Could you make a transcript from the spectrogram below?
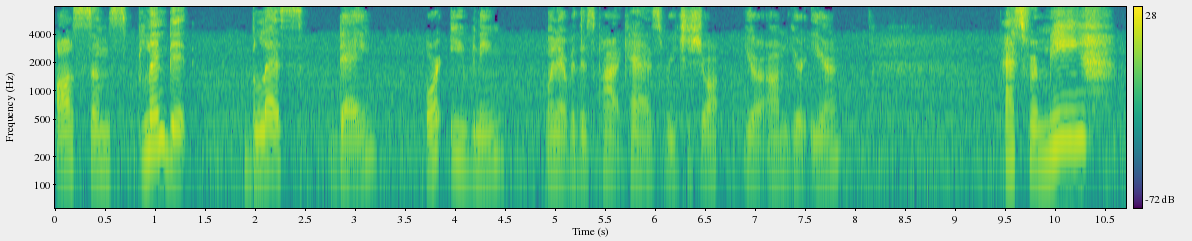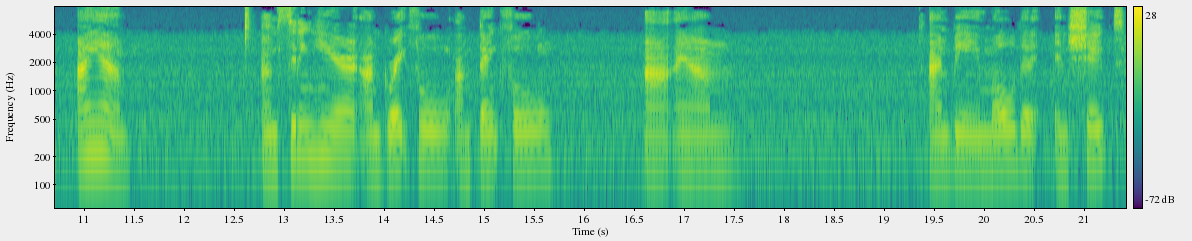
awesome, splendid, blessed day or evening whenever this podcast reaches your your um your ear. As for me, I am. I'm sitting here. I'm grateful. I'm thankful. I am I'm being molded and shaped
